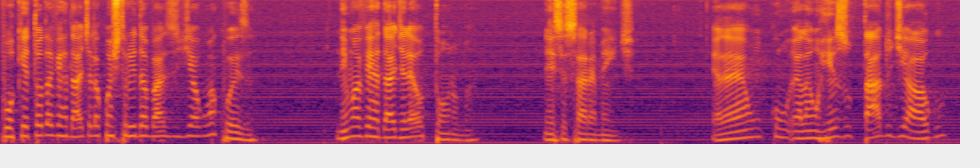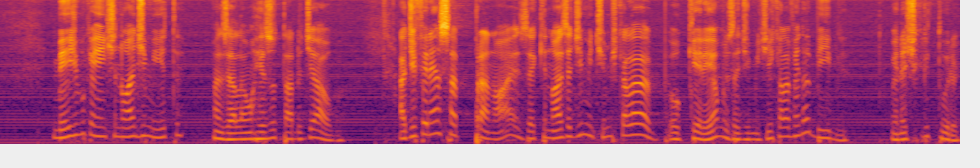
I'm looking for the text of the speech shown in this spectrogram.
porque toda verdade é construída à base de alguma coisa. Nenhuma verdade é autônoma, necessariamente. Ela é um, ela é um resultado de algo, mesmo que a gente não admita, mas ela é um resultado de algo. A diferença para nós é que nós admitimos que ela, ou queremos admitir que ela vem da Bíblia, vem da Escritura.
